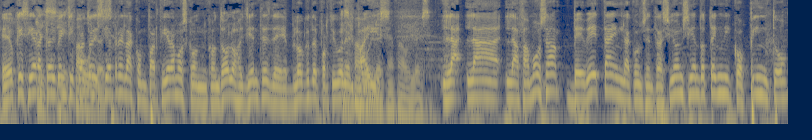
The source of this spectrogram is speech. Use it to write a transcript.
Que yo quisiera Ay, que hoy sí, 24 de fabulosa. diciembre la compartiéramos con, con todos los oyentes de Blog Deportivo en Es el fabulosa, país. fabulosa. La, la, la famosa bebeta en la concentración siendo técnico pinto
